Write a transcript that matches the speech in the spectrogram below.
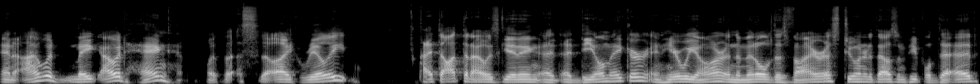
And I would make I would hang him with this. That Like really, I thought that I was getting a, a, deal maker, and here we are in the middle of this virus 200,000 people dead.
